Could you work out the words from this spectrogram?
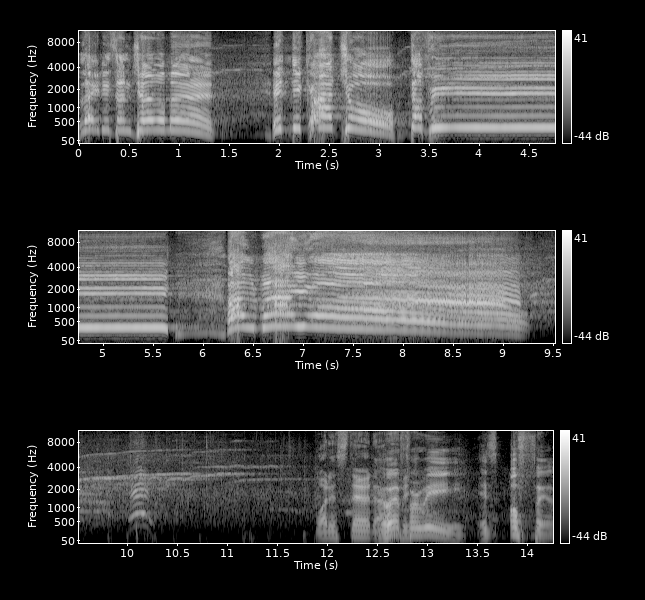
Ladies and gentlemen, Indicacho David Almayo. What is third Your on, be- referee is Ofer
